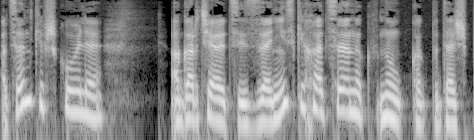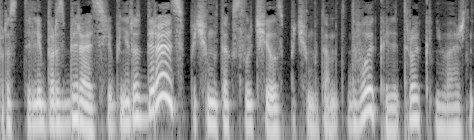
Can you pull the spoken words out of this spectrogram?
оценки в школе, огорчаются из-за низких оценок, ну, как бы дальше просто либо разбираются, либо не разбираются, почему так случилось, почему там это двойка или тройка, неважно.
